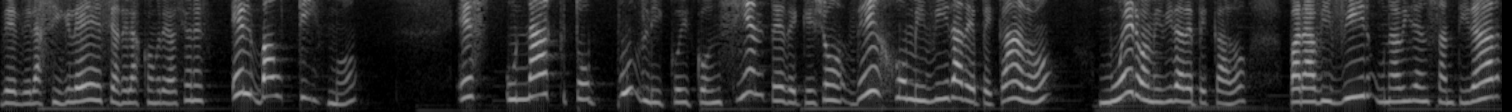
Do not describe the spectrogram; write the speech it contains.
las iglesias, de las congregaciones. El bautismo es un acto público y consciente de que yo dejo mi vida de pecado, muero a mi vida de pecado, para vivir una vida en santidad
